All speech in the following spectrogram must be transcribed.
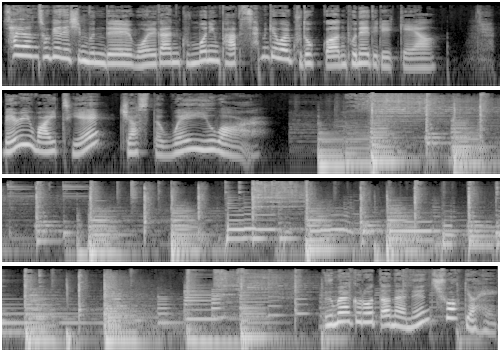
사연 소개되신 분들 월간 굿모닝 밥 3개월 구독권 보내드릴게요. 메리 화이트의 Just the Way You Are 음악으로 떠나는 추억 여행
